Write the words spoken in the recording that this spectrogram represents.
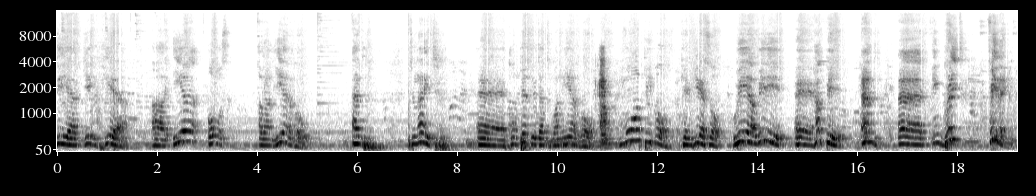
The uh, gig here a year, almost around a year ago. And tonight, uh, compared to that one year ago, more people came here. So we are really uh, happy and uh, in great feeling.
